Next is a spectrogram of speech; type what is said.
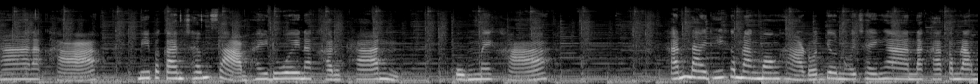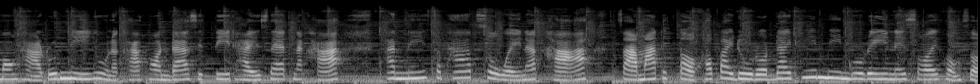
65 นะคะ มีประกันชั้น 3 ให้ด้วยนะคะทุกท่าน คุ้มไหมคะท่านใดที่กำลังมองหารถยนต์ไว้ใช้งานนะคะกำลังมองหารุ่นนี้อยู่นะคะ Honda City t i z นะคะคันนี้สภาพสวยนะคะสามารถติดต่อเข้าไปดูรถได้ที่มีนบุรีในซอยของสอ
